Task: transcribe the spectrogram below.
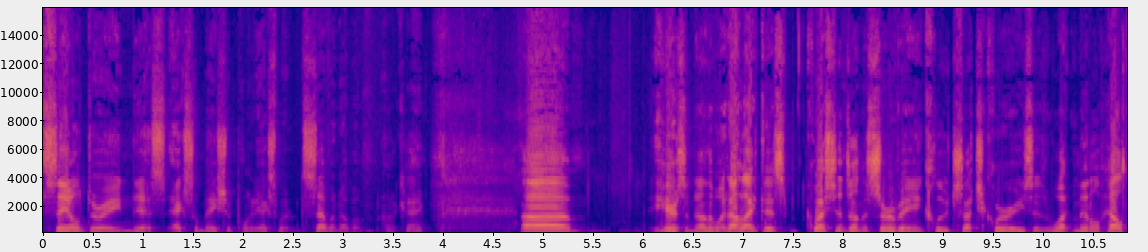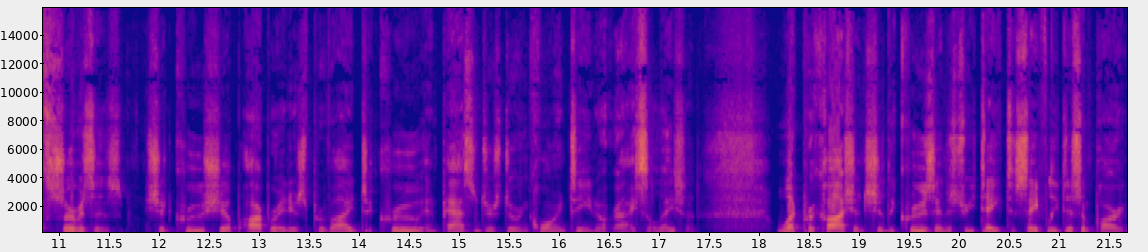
sail during this!" Exclamation point! Exclamation! Seven of them. Okay. Um, here's another one. I like this. Questions on the survey include such queries as what mental health services should cruise ship operators provide to crew and passengers during quarantine or isolation? What precautions should the cruise industry take to safely disembark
